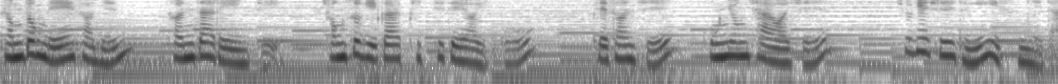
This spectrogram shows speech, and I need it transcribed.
병동 내에서는 전자레인지, 정수기가 비치되어 있고 배선실, 공용 샤워실, 휴게실 등이 있습니다.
